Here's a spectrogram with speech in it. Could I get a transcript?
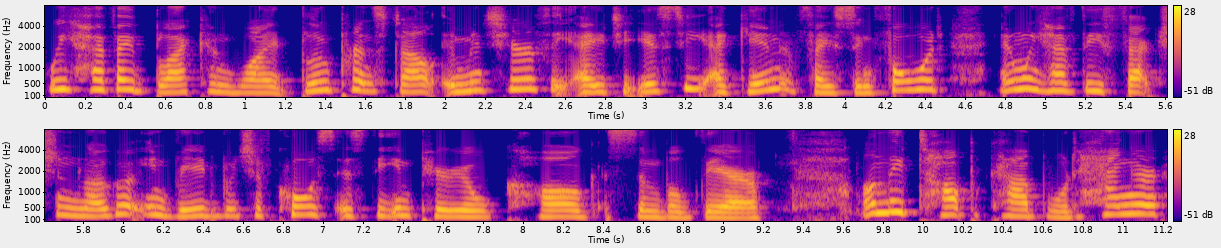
We have a black and white blueprint style image here of the AT-ST, again, facing forward, and we have the faction logo in red, which of course is the Imperial cog symbol there. On the top cardboard hanger,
